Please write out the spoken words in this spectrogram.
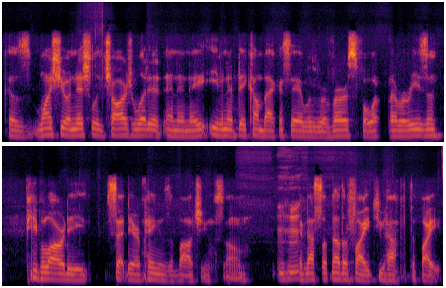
Because once you're initially charged with it, and then they even if they come back and say it was reversed for whatever reason, people already set their opinions about you. So, mm-hmm. and that's another fight you have to fight.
